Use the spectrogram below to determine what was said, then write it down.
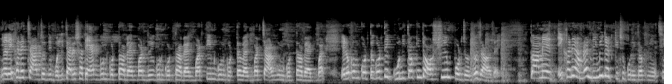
আর এখানে চার যদি বলি, চারের সাথে এক গুণ করতে হবে, একবার দুই গুণ করতে হবে, একবার তিন গুণ করতে হবে, একবার চার গুণ করতে হবে, একবার। এরকম করতে করতে গুণিতক কিন্তু অসীম পর্যন্ত যাওয়া যায়। তো আমি এখানে আমরা লিমিটেড কিছু গুণিতক নিয়েছি।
